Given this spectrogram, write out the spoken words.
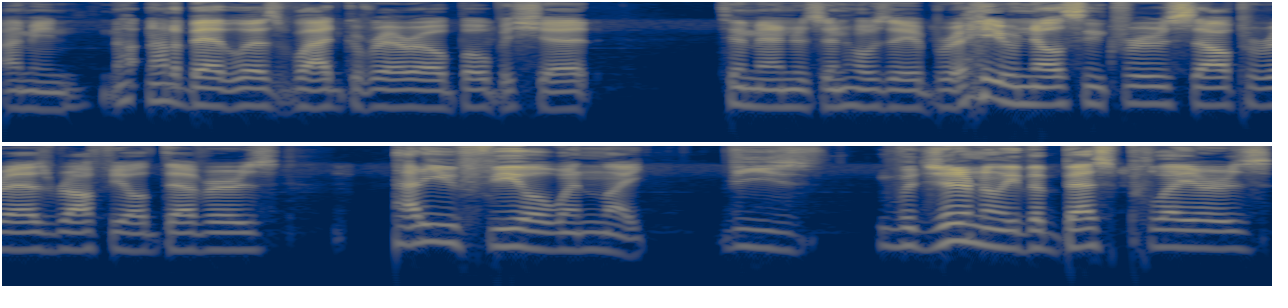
I mean, not not a bad list. Vlad Guerrero, Bo Bichette, Tim Anderson, Jose Abreu, Nelson Cruz, Sal Perez, Rafael Devers. How do you feel when like these legitimately the best players,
